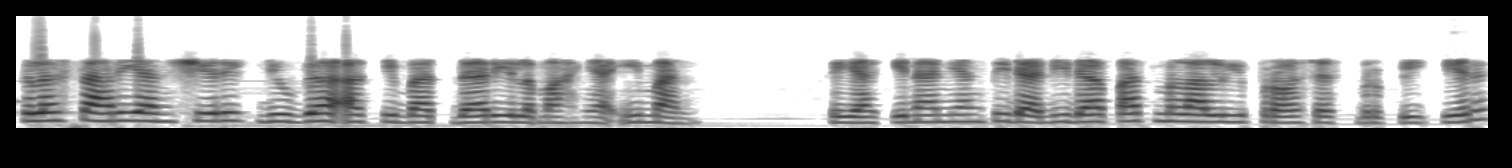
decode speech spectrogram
Kelestarian syirik juga akibat dari lemahnya iman. Keyakinan yang tidak didapat melalui proses berpikir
